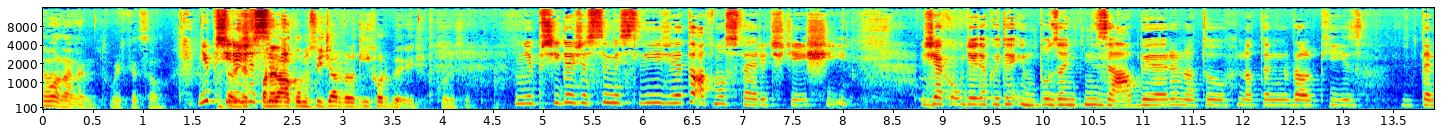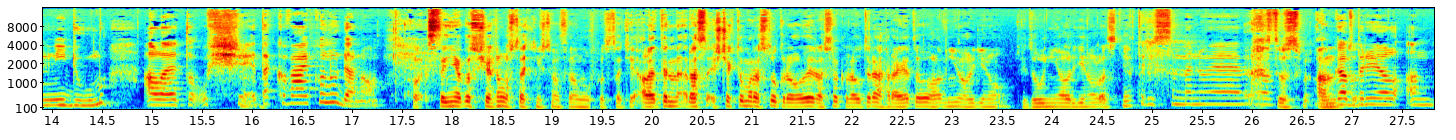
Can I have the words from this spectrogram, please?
no nevím, to bych kecal. Mně přijde, Protože že v paneláku si... musíš dělat velký chodby, víš, kulisy. Mně přijde, že si myslí, že je to atmosféričtější že jako udělají takový ten impozantní záběr na, tu, na ten velký temný dům, ale to už je taková jako nuda, no. Ale stejně jako všechno ostatní v tom filmu v podstatě, ale ten, ještě k tomu Russell Crowe, Russell Crowe teda hraje toho hlavního hrdinu, titulního hrdinu vlastně. Který se jmenuje to jsme, Ant... Gabriel An...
